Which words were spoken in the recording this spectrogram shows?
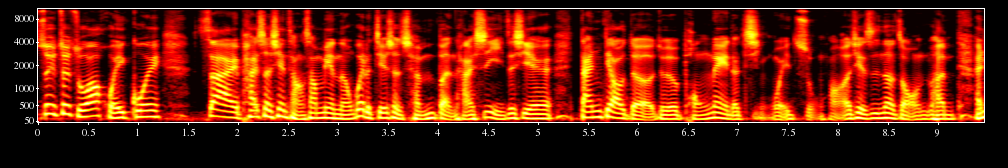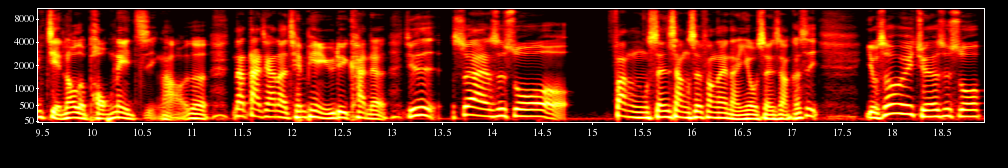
所以最主要回归在拍摄现场上面呢，为了节省成本，还是以这些单调的，就是棚内的景为主哈，而且是那种很很简陋的棚内景哈。那那大家呢千篇一律看的，其实虽然是说。放身上是放在男优身上，可是有时候会觉得是说，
